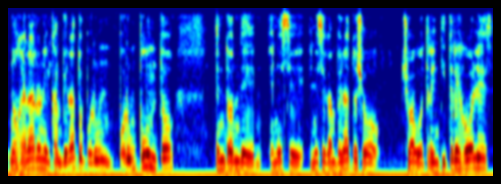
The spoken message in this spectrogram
nos ganaron el campeonato por un, por un punto, en donde en ese, en ese campeonato yo, yo hago 33 goles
